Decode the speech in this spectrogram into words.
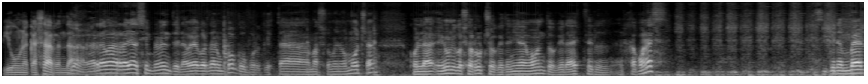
vivo en una casa arrendada. La rama rayán simplemente la voy a cortar un poco, porque está más o menos mocha, con la, el único serrucho que tenía de momento, que era este, el, japonés. Si quieren ver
